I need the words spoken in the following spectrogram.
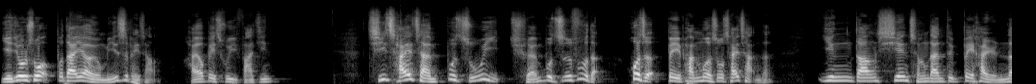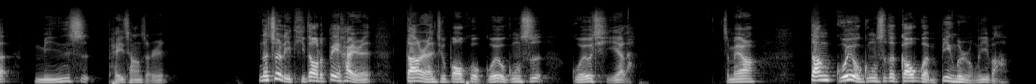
也就是说，不但要有民事赔偿，还要被处以罚金。其财产不足以全部支付的，或者被判没收财产的，应当先承担对被害人的民事赔偿责任。那这里提到的被害人，当然就包括国有公司、国有企业了。怎么样？当国有公司的高管并不容易吧？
